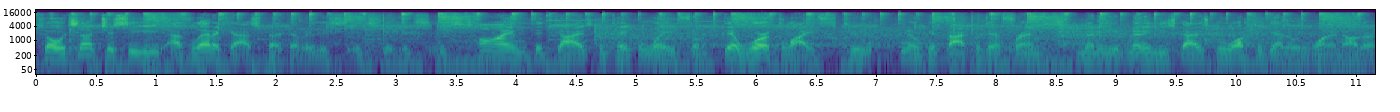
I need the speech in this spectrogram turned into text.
So it's not just the athletic aspect of it. It's it's it's it's time that guys can take away from their work life to you know get back with their friends. Many many of these guys grew up together with one another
